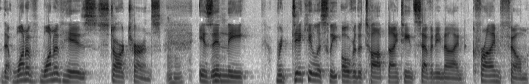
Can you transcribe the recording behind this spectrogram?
that one of one of his star turns Mm-hmm. is in the ridiculously over the top 1979 crime film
